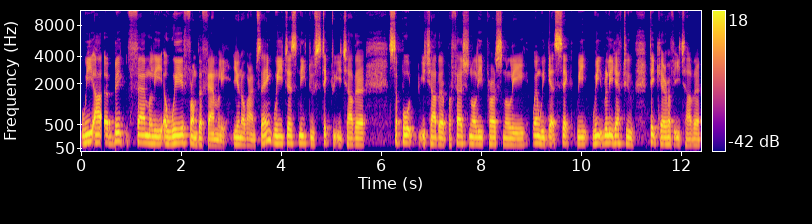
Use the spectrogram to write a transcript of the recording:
we are a big family away from the family. You know what I'm saying? We just need to stick to each other, support each other professionally, personally. When we get sick, we, we really have to take care of each other.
